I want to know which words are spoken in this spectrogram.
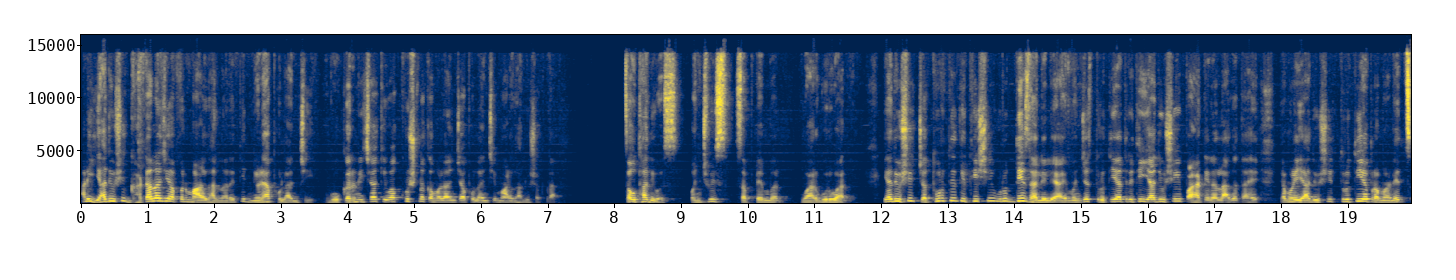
आणि या दिवशी घटाला जी आपण माळ घालणार आहे ती निळ्या फुलांची गोकर्णीच्या किंवा कृष्ण कमलांच्या फुलांची माळ घालू शकता. चौथा दिवस पंचवीस सप्टेंबर वार गुरुवार. या दिवशी चतुर्थी तिथीशी वृद्धी झालेली आहे. म्हणजेच तृतीया तिथी या दिवशी पहाटेला लागत आहे. त्यामुळे या दिवशी तृतीयप्रमाणेच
